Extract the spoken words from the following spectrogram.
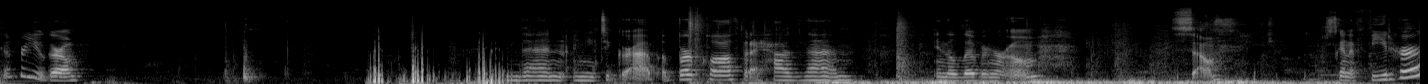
Good for you, girl. And then I need to grab a burp cloth, but I have them in the living room. So I'm just gonna feed her.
